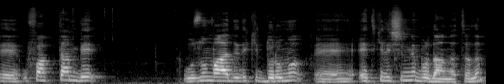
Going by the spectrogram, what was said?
e, ufaktan bir uzun vadedeki durumu e, etkileşimini burada anlatalım.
